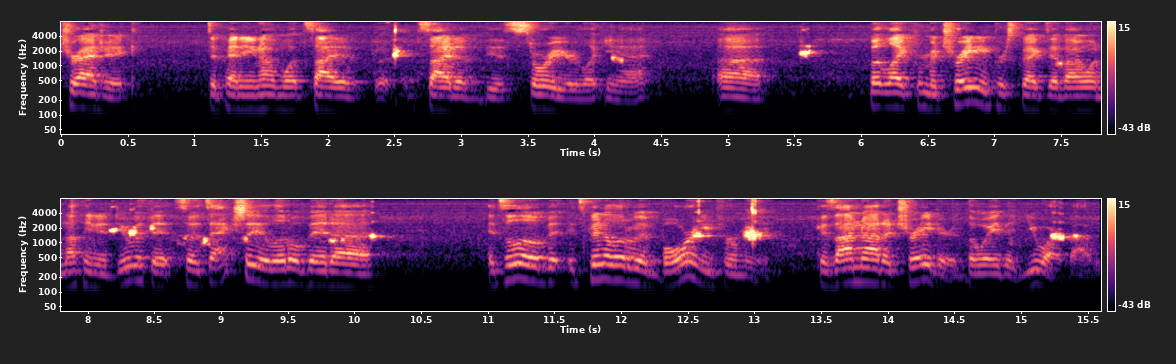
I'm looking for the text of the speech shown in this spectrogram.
tragic, depending on what side of side of the story you're looking at. Uh, but like from a trading perspective, I want nothing to do with it. So it's actually a little bit. Uh, it's a little bit. It's been a little bit boring for me because I'm not a trader the way that you are, Bobby.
